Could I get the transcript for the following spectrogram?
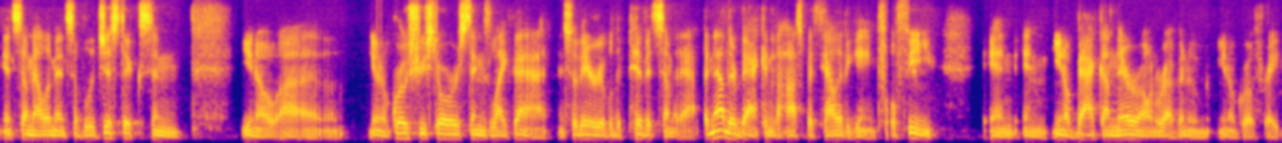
in some elements of logistics and, you know, uh, you know, grocery stores, things like that. And so they were able to pivot some of that. But now they're back into the hospitality game full feet and and you know back on their own revenue you know growth rate.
